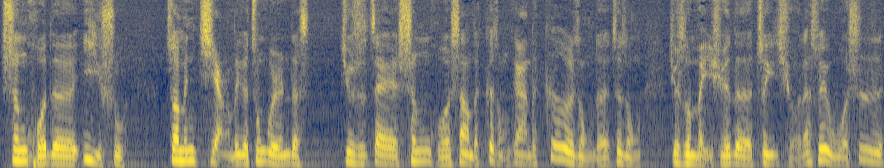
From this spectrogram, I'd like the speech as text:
生活的艺术》，专门讲那个中国人的。就是在生活上的各种各样的各种的这种，就是美学的追求。那所以我是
